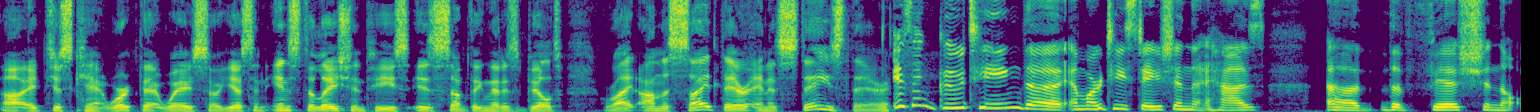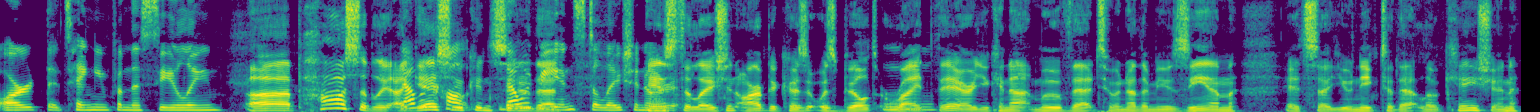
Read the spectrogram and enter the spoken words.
uh, it just can't work that way. So, yes, an installation piece is something that is built right on the site there and it stays there. Isn't Guting the MRT station that has uh, the fish and the art that's hanging from the ceiling? Uh, possibly. That I guess call, you consider that would that be installation art. Installation art because it was built mm. right there. You cannot move that to another museum. It's uh, unique to that location.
